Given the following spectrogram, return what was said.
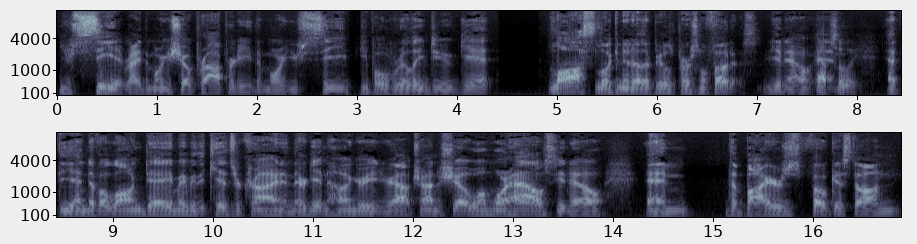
you see it, right? The more you show property, the more you see people really do get lost looking at other people's personal photos, you know? And Absolutely. At the end of a long day, maybe the kids are crying and they're getting hungry and you're out trying to show one more house, you know, and the buyer's focused on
